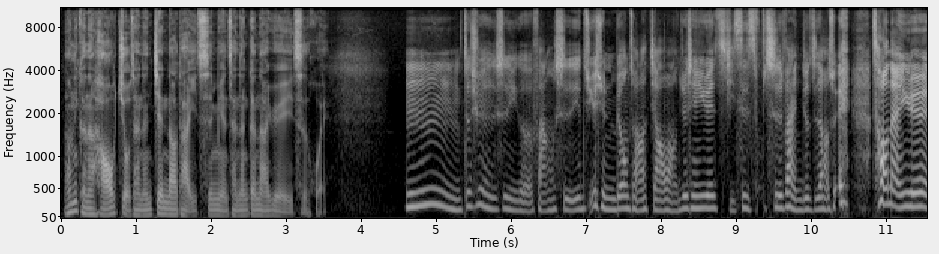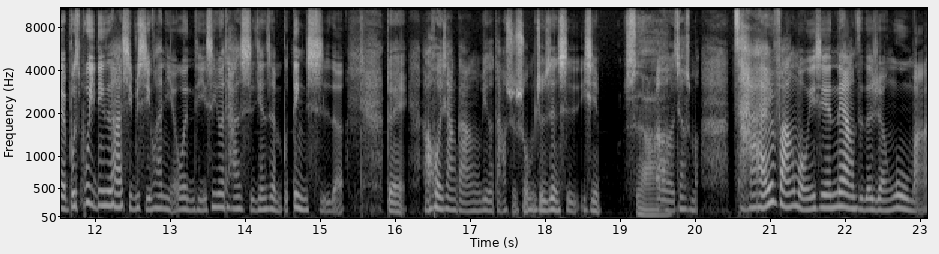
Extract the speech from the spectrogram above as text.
然后你可能好久才能见到她一次面，才能跟她约一次会。嗯，这确实是一个方式。也许你不用找到交往，就先约几次吃饭，你就知道说，哎，超难约。不不一定是他喜不喜欢你的问题，是因为他的时间是很不定时的。对，然后或者像刚刚 Vito 大叔说，我们就认识一些。是啊，呃，叫什么？采访某一些那样子的人物嘛，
